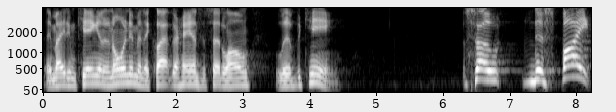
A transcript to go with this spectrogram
They made him king and anointed him, and they clapped their hands and said, Long live the king. So, despite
